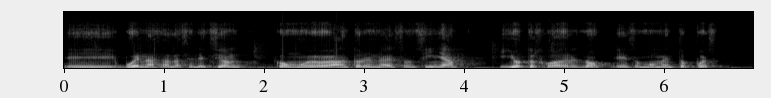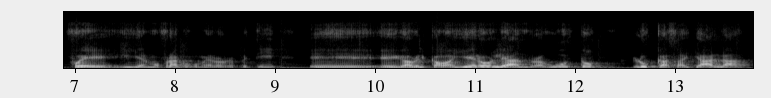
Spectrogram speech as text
eh, buenas a la selección, como Antonio Nelson Ciña y otros jugadores no. En su momento pues fue Guillermo Franco, como ya lo repetí, eh, Gabriel Caballero, Leandro Augusto, Lucas Ayala,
